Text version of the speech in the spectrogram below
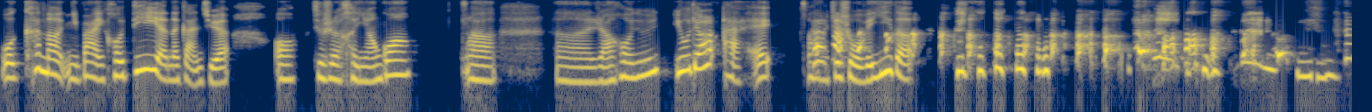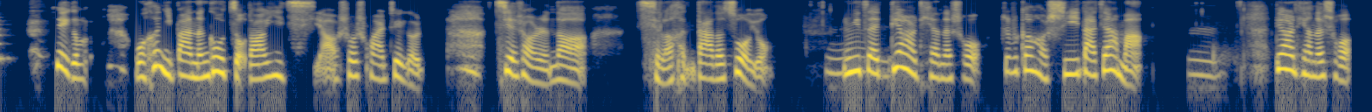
我看到你爸以后第一眼的感觉，哦，就是很阳光，啊，嗯，然后就有点矮，啊，这是我唯一的，嗯，这个我和你爸能够走到一起啊，说实话，这个介绍人的。起了很大的作用，因为在第二天的时候，这不是刚好十一大假嘛，嗯，第二天的时候，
